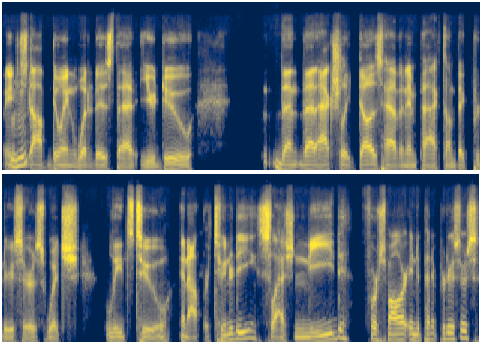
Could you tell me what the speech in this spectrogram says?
we need mm-hmm. to stop doing what it is that you do then that actually does have an impact on big producers, which leads to an opportunity slash need for smaller independent producers?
